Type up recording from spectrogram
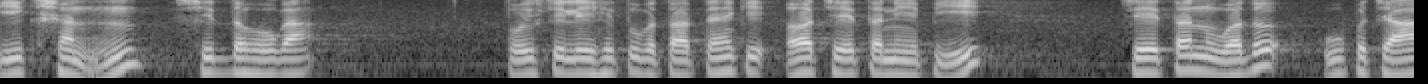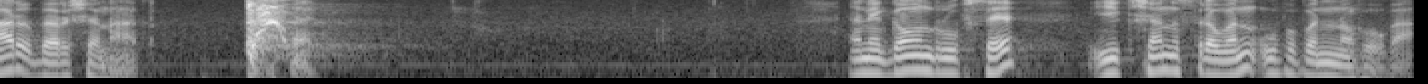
ईक्षण सिद्ध होगा? तो इसके लिए हेतु बताते हैं कि अचेतने भी चेतनवद उपचार दर्शनात्। यानी गौण रूप से ईक्षण श्रवण उपपन्न होगा।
